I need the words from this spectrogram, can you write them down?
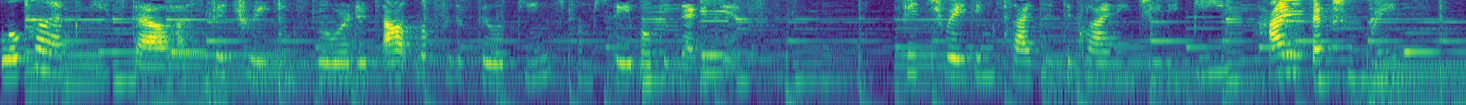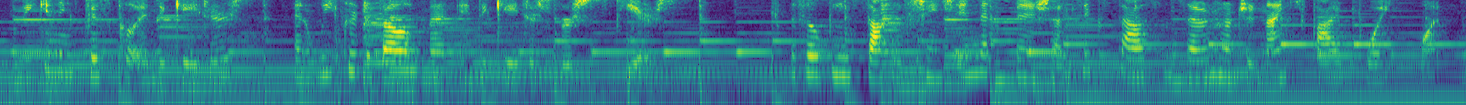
Local equities fell as Fitch Ratings lowered its outlook for the Philippines from stable to negative. Fitch Ratings cited declining GDP, high infection rates, weakening fiscal indicators, and weaker development indicators versus peers. The Philippine Stock Exchange Index finished at 6,795.1.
